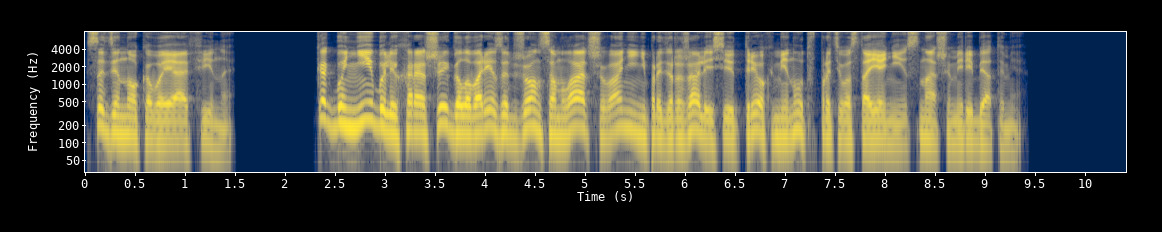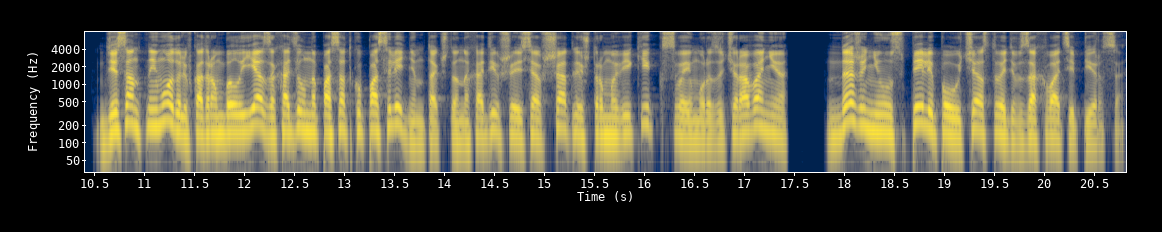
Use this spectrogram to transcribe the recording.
с одинокого и Афины. Как бы ни были хороши головорезы Джонса-младшего, они не продержались и трех минут в противостоянии с нашими ребятами. Десантный модуль, в котором был я, заходил на посадку последним, так что находившиеся в шаттле штурмовики, к своему разочарованию, даже не успели поучаствовать в захвате пирса.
